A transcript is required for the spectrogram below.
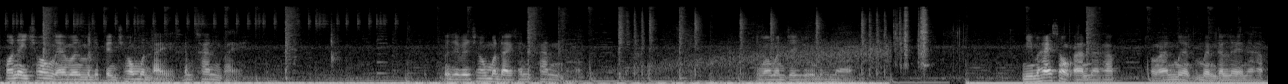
เพราะในช่องเนี้ยมันมันจะเป็นช่องบันไดขั้น ๆไป มันจะเป็นช่องบันไดขั้นๆนะครับว่ามันจะอยู่ไม่นาน มีมาให้สองอันนะครับสองอันเหมือนเหมือนกันเลยนะครับ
